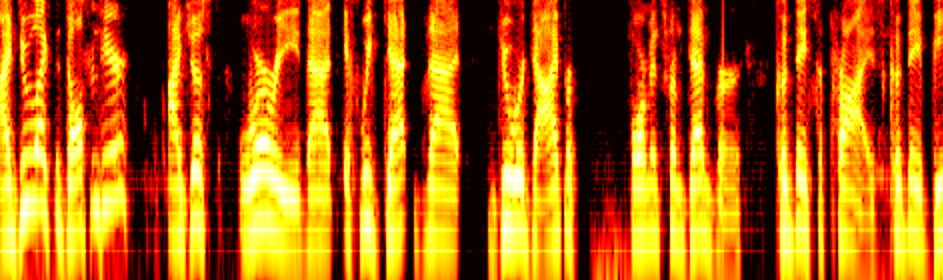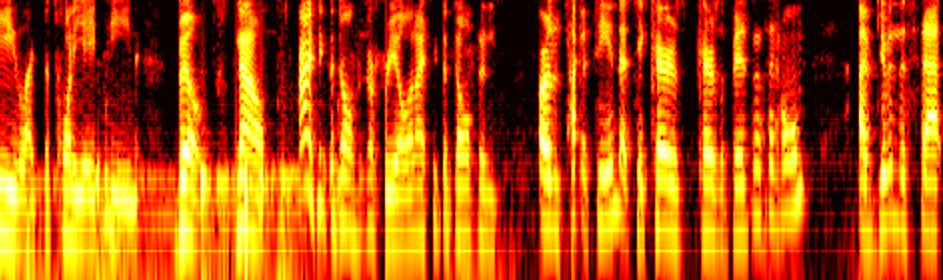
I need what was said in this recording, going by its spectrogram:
I do like the Dolphins here. I just worry that if we get that do or die performance from Denver, could they surprise? Could they be like the 2018 Bills? Now, I think the Dolphins are real, and I think the Dolphins are the type of team that take cares cares of business at home. I've given this stat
